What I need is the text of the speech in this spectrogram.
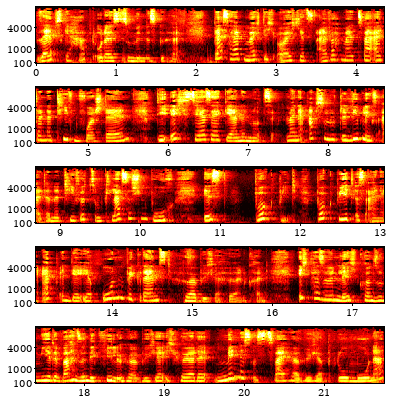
selbst gehabt oder es zumindest gehört. Deshalb möchte ich euch jetzt einfach mal zwei Alternativen vorstellen, die ich sehr, sehr gerne nutze. Meine absolute Lieblingsalternative zum klassischen Buch ist Bookbeat. Bookbeat ist eine App, in der ihr unbegrenzt Hörbücher hören könnt. Ich persönlich konsumiere wahnsinnig viele Hörbücher. Ich höre mindestens zwei Hörbücher pro Monat.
